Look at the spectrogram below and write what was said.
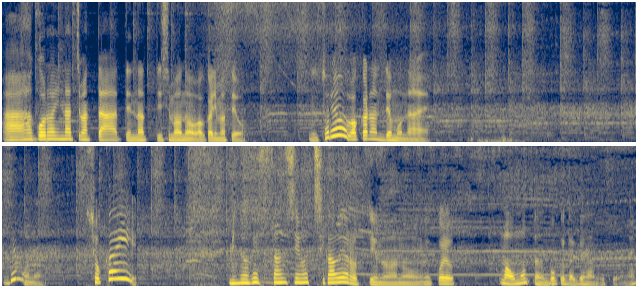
あー、ゴロになっちまったってなってしまうのはわかりますよ。それはわからんでもない。でもね、初回、見逃し三振は違うやろっていうのは、あの、これ、まあ思ったの僕だけなんですけどね。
